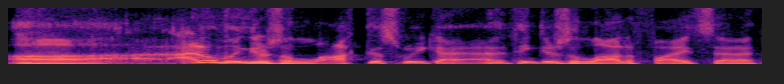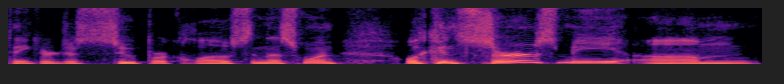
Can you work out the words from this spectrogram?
Uh, I don't think there's a lock this week. I, I, think there's a lot of fights that I think are just super close in this one. What concerns me um,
